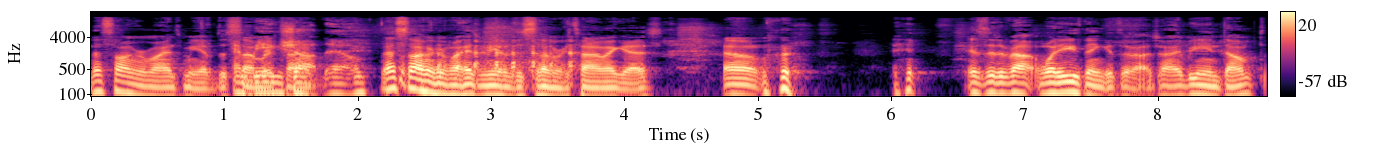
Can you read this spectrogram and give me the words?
That song reminds me of the And summertime. being shot down. That song reminds me of the summertime, I guess. Um, is it about? What do you think it's about? Johnny being dumped?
